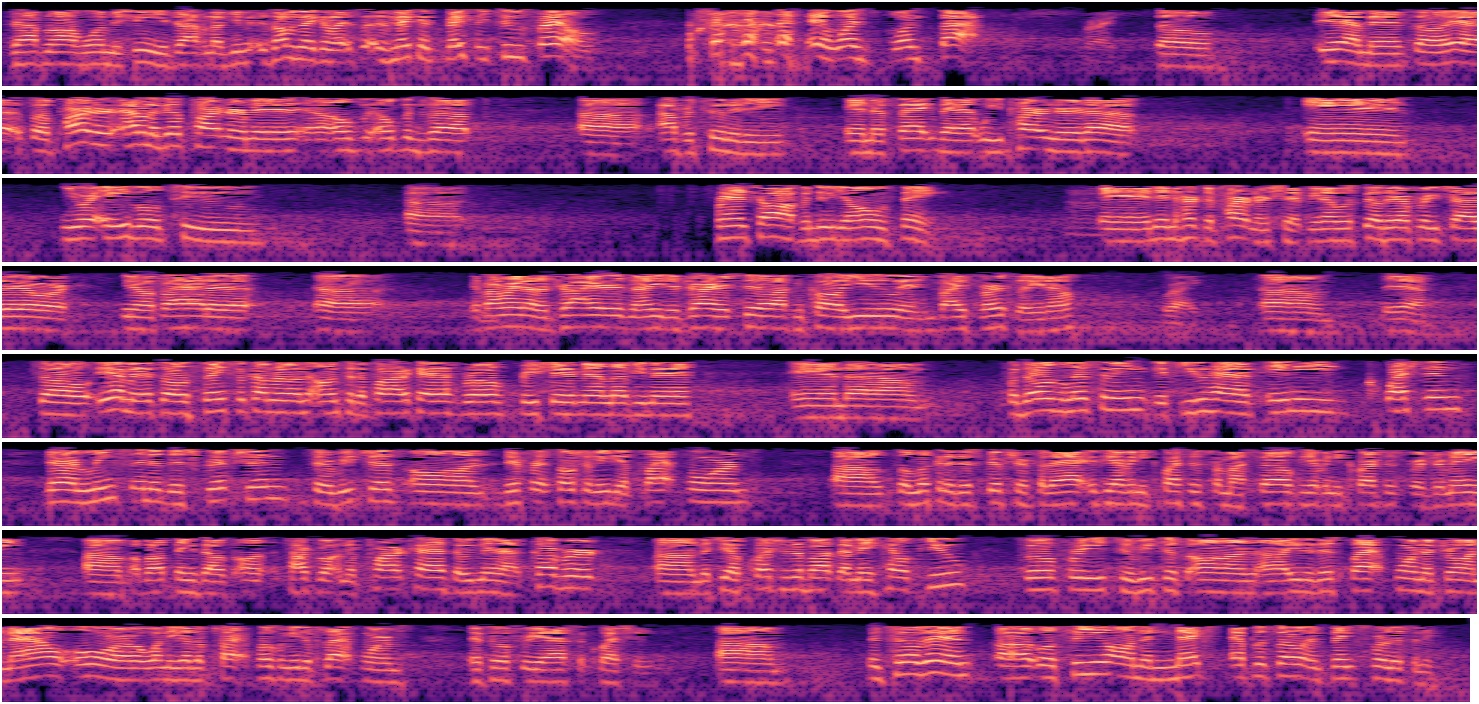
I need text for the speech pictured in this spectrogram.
dropping off one machine, you're dropping off. It's almost making like it's making basically two sales in one one stop. Right. So, yeah, man. So yeah, so partner having a good partner, man, uh, opens up uh, opportunity, and the fact that we partnered up and you were able to uh, branch off and do your own thing and it didn't hurt the partnership. You know, we're still there for each other. Or, you know, if I had a, uh, if I ran out of dryers and I need a dryer still, I can call you and vice versa. You know. Right. Um. Yeah. So yeah, man. So thanks for coming on onto the podcast, bro. Appreciate it, man. Love you, man. And um, for those listening, if you have any questions, there are links in the description to reach us on different social media platforms. Uh, so look in the description for that. If you have any questions for myself, if you have any questions for Jermaine um, about things that was on, talked about in the podcast that we may not covered, um, that you have questions about that may help you, feel free to reach us on uh, either this platform that you're on now or one of the other plat- social media platforms, and feel free to ask a question. Um, until then, uh, we'll see you on the next episode, and thanks for listening.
